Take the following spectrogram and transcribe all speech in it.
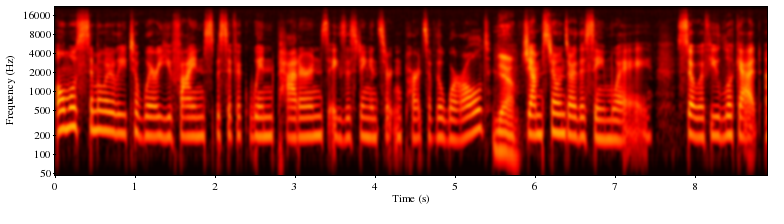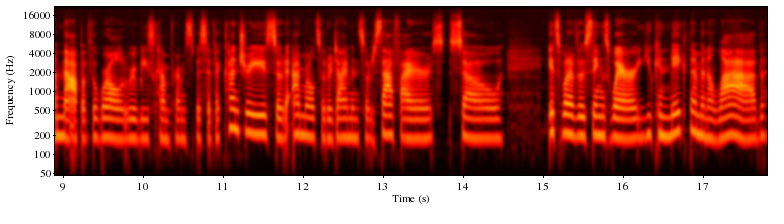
almost similarly to where you find specific wind patterns existing in certain parts of the world, Yeah. gemstones are the same way. So if you look at a map of the world, rubies come from specific countries, so do emeralds, so do diamonds, so do sapphires. So it's one of those things where you can make them in a lab,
